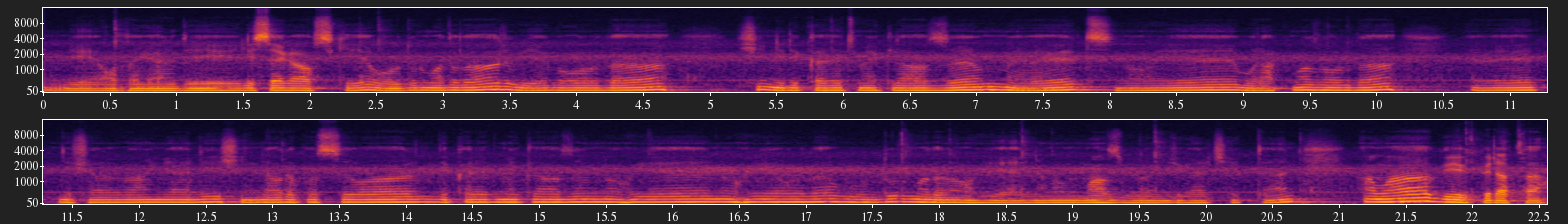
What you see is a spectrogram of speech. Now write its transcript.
Şimdi orada geldi Lisegowski'ye vurdurmadılar. Viego orada. Şimdi dikkat etmek lazım. Evet. Noye bırakmaz orada. Evet dışarıdan geldi. Şimdi arapası var. Dikkat etmek lazım. Nohiye, Nohiye orada vurdurmadı Nohiye. İnanılmaz bir oyuncu gerçekten. Ama büyük bir hata.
